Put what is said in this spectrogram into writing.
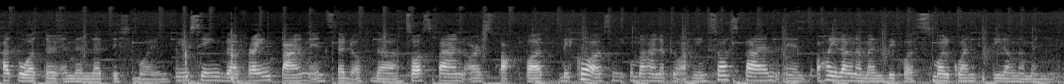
hot water and then let this boil. Using the frying pan instead of the saucepan or stock pot because hindi ko mahanap yung aking saucepan and okay lang naman because small quantity lang naman yung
